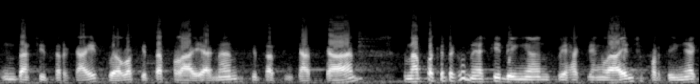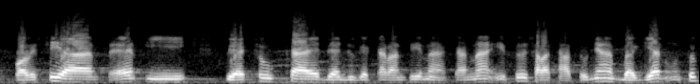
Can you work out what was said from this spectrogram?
instansi terkait bahwa kita pelayanan kita tingkatkan. Kenapa kita koordinasi dengan pihak yang lain sepertinya kepolisian, TNI, biaya cukai dan juga karantina karena itu salah satunya bagian untuk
